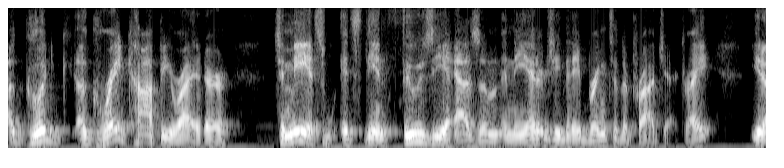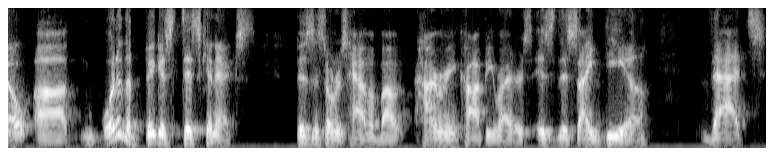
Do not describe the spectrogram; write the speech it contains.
a good, a great copywriter. To me, it's it's the enthusiasm and the energy they bring to the project, right? You know, uh, one of the biggest disconnects business owners have about hiring copywriters is this idea that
